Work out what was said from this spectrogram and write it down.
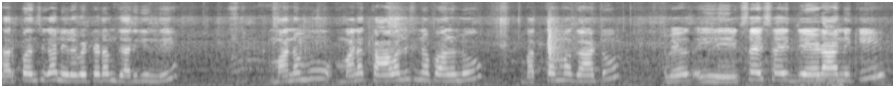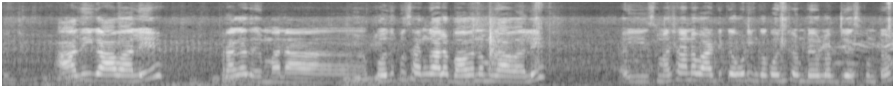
సర్పంచ్గా నిలబెట్టడం జరిగింది. మనము మనకు కావలసిన పనులు బతుకమ్మ ఘాటు ఎక్సర్సైజ్ చేయడానికి అది కావాలి. ప్రగతి మన పొదుపు సంఘాల భవనం కావాలి. ఈ శ్మశాన వాటిక కూడా ఇంకా కొంచెం డెవలప్ చేసుకుంటాం.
